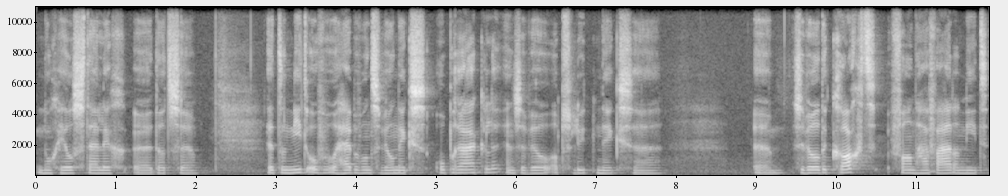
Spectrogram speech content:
nog, heel stellig eh, dat ze het er niet over wil hebben, want ze wil niks oprakelen en ze wil absoluut niks. eh, ehm, ze wil de kracht van haar vader niet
